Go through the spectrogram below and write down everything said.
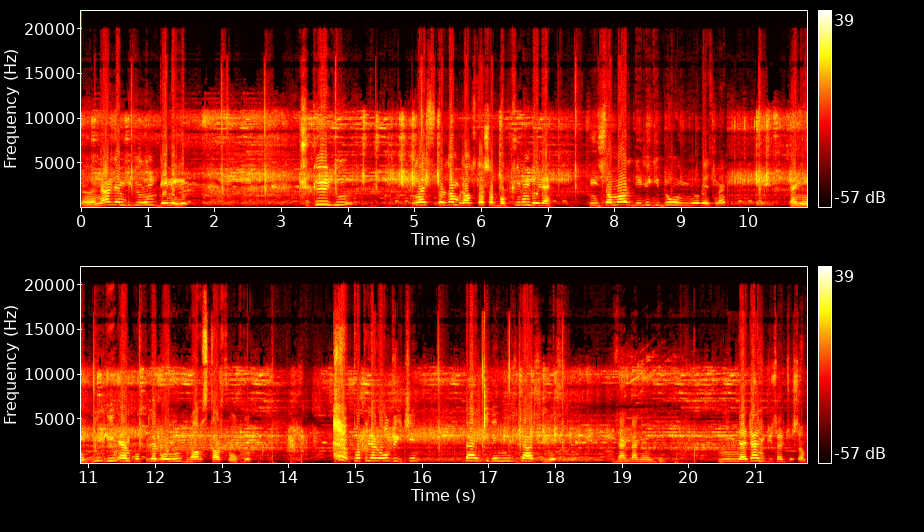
Eee, nereden biliyorum demeyin. Çünkü Play Store'dan Brawl Stars'a bakıyorum böyle. İnsanlar deli gibi oynuyor resmen. Yani bildiğin en popüler oyun Brawl Stars oldu. Popüler olduğu için belki beni izlersiniz. Güzel ben öldüm. Neden güzel diyorsam.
